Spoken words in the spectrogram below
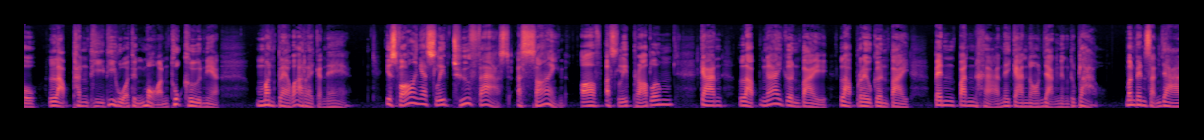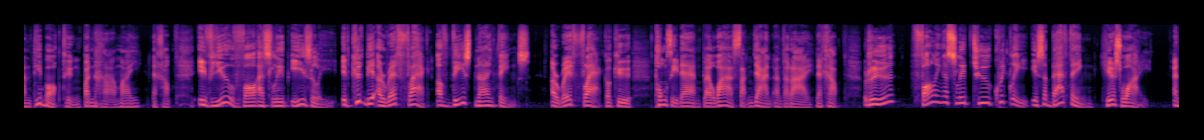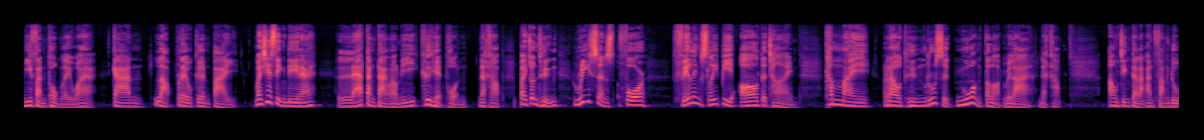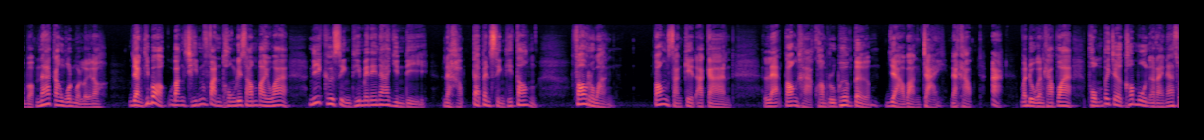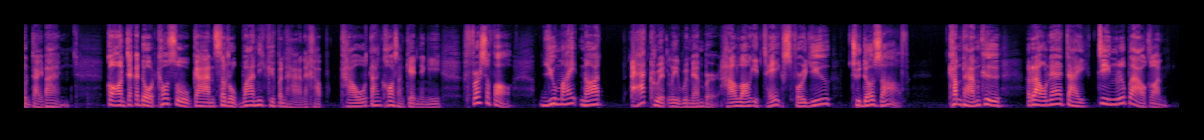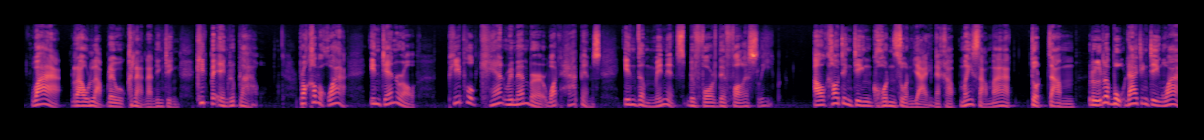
หลับทันทีที่หัวถึงหมอนทุกคืนเนี่ย มันแปลว่าอะไรกันแน่ Is falling asleep too fast a sign of a sleep problem การหลับง่ายเกินไป หลับเร็วเกินไป เป็นปัญหาในการนอนอย่างหนึ่งหรือเปล่า มันเป็นสัญญาณที่บอกถึงปัญหาไหมนะครับ If you fall asleep easily it could be a red flag of these nine things a red flag ก็คือธงสีแดงแปลว่าสัญญาณอันตรายนะครับ หรือ falling asleep too quickly is a bad thing here's why อันนี้ฟันธงเลยว่า การหลับเร็วเกินไป ไม่ใช่สิ่งดีนะ และต่างๆ เหล่านี้คือเหตุผลนะครับ ไปจนถึง reasons for feeling sleepy all the time ทำไมเราถึงรู้สึกง่วงตลอดเวลานะครับ เอาจริงแต่ละอันฟังดูแบบน่ากังวลหมดเลยเนาะ อย่างที่บอกบางชิ้นฟันธงด้วยซ้ำไปว่า นี่คือสิ่งที่ไม่ได้น่ายินดีนะครับ แต่เป็นสิ่งที่ต้องเฝ้าระวัง ต้องสังเกตอาการ และต้องหาความรู้เพิ่มเติม อย่าวางใจนะครับอะมาดูกันครับว่า ผมไปเจอข้อมูลอะไรน่าสนใจบ้าง ก่อนจะกระโดดเข้าสู่การสรุปว่านี่คือปัญหานะครับเขาตั้งข้อสังเกตอย่างนี้ first of all you might not accurately remember how long it takes for you to doze off คำถามคือ เราแน่ใจจริงหรือเปล่าก่อน ว่าเราหลับเร็วขนาดนั้นจริง ๆ คิดไปเองหรือเปล่า เพราะเขาบอกว่า in general people can't remember what happens in the minutes before they fall asleep เอาเข้าจริง ๆ คนส่วนใหญ่นะครับ ไม่สามารถจดจำหรือระบุได้จริง ๆ ว่า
